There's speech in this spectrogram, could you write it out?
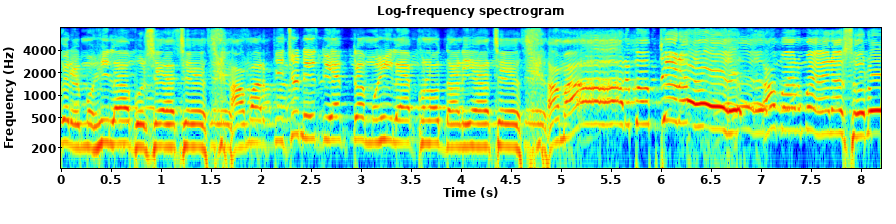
করে মহিলা বসে আছে। আমার পিছনে দুই একটা মহিলা এখনও দাঁড়িয়ে আছে। আমার বাপজারা আমার মায়েরা সরো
